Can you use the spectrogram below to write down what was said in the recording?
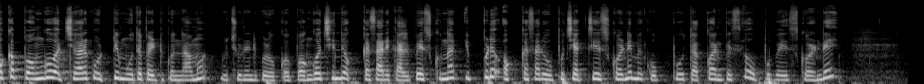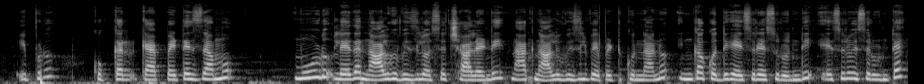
ఒక పొంగు వచ్చే వరకు ఉట్టి మూత పెట్టుకుందాము చూడండి ఇప్పుడు ఒక పొంగు వచ్చింది ఒక్కసారి కలిపేసుకుందాం. ఇప్పుడు ఒక్కసారి ఉప్పు చెక్ చేసుకోండి. మీకు ఉప్పు తక్కువ అనిపిస్తే ఉప్పు వేసుకోండి. ఇప్పుడు కుక్కర్ క్యాప్ పెట్టేద్దాము. మూడు లేదా నాలుగు విజులు వస్తే చాలండి. నాకు నాలుగు విజులు పెట్టుకున్నాను. ఇంకా కొద్దిగా ఎసురు ఎసురు ఉంది. ఎసురు ఎసురు ఉంటే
